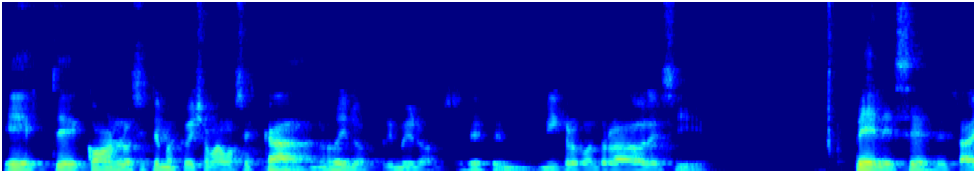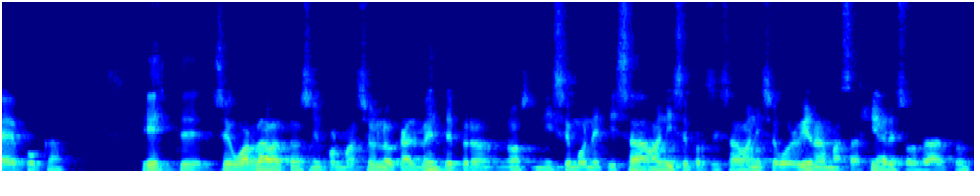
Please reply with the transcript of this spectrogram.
Este, con los sistemas que hoy llamamos SCADA, ¿no? y los primeros este, microcontroladores y PLCs de esa época. Este, se guardaba toda esa información localmente, pero no, ni se monetizaba, ni se procesaba, ni se volvían a masajear esos datos.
